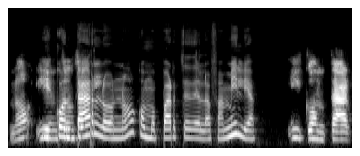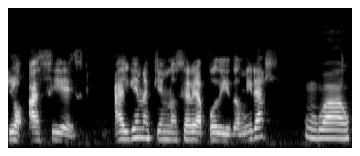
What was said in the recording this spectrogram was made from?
¿no? Y, entonces- contarlo, ¿no? Como parte de la familia. y contarlo, así es. Alguien a quien no se había podido mirar. Wow.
